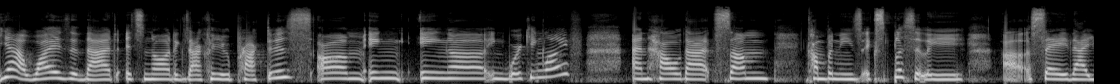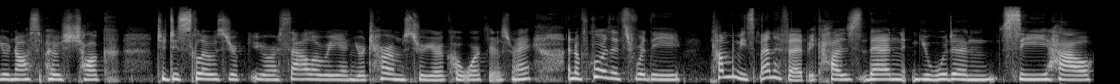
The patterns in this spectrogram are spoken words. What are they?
yeah, why is it that it's not exactly a practice um, in in uh, in working life, and how that some companies explicitly uh, say that you're not supposed to talk to disclose your your salary and your terms to your coworkers, right? And of course, it's for the company's benefit because then you wouldn't see how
